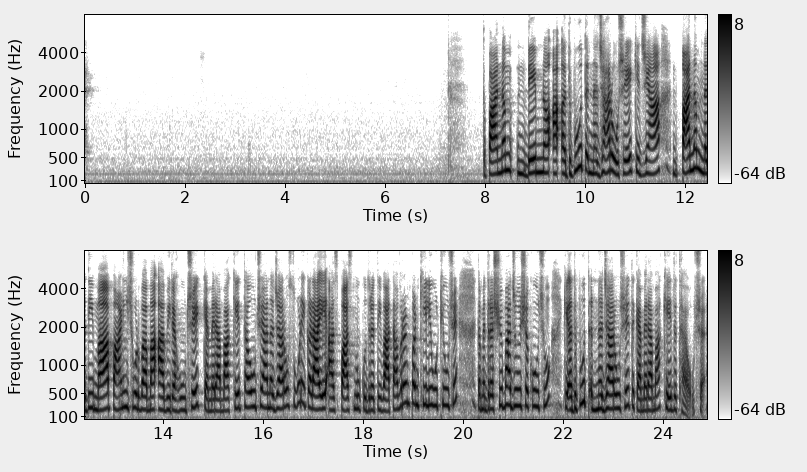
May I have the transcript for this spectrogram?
તો પાનમ ડેમનો આ અદ્ભુત નજારો છે કે જ્યાં પાનમ નદીમાં પાણી છોડવામાં આવી રહ્યું છે. કેમેરામાં કેદ થયું છે આ નજારો. સોળે કળાએ આસપાસનું કુદરતી વાતાવરણ પણ ખીલી ઉઠ્યું છે. તમે દ્રશ્યમાં જોઈ શકો છો કે અદ્ભુત નજારો છે તે કેમેરામાં કેદ થયો છે.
